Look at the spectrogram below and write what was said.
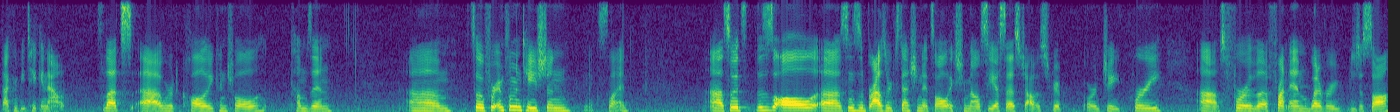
that can be taken out. So that's uh, where quality control comes in. Um, so for implementation, next slide. Uh, so it's this is all uh, since it's a browser extension, it's all HTML, CSS, JavaScript, or jQuery uh, for the front end, whatever you just saw.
